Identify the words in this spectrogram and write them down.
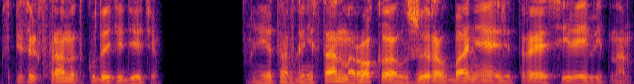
список стран, откуда эти дети. И это Афганистан, Марокко, Алжир, Албания, Эритрея, Сирия и Вьетнам.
